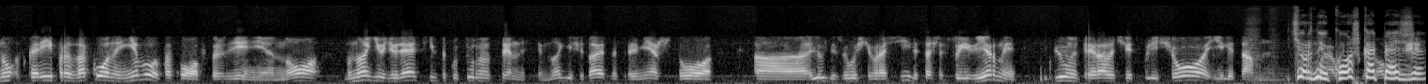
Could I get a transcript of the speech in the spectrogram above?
Ну, скорее про законы не было такого обсуждения, но многие удивляются каким-то культурным ценностям. Многие считают, например, что э, люди, живущие в России, достаточно суеверны, и плюнуть три раза через плечо, или там... Черная кошка, опять же.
